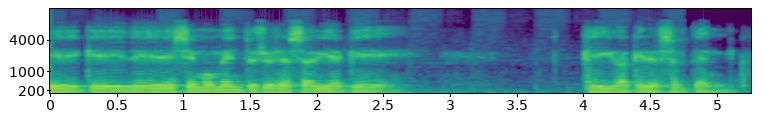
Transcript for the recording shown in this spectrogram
que desde ese momento yo ya sabía que, que iba a querer ser técnico.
